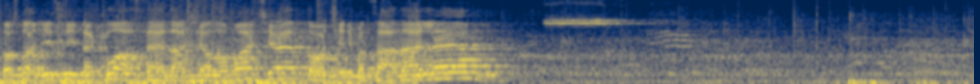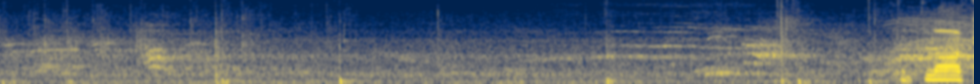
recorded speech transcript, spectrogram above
Ну что, действительно классное начало матча, но очень эмоциональное. block.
